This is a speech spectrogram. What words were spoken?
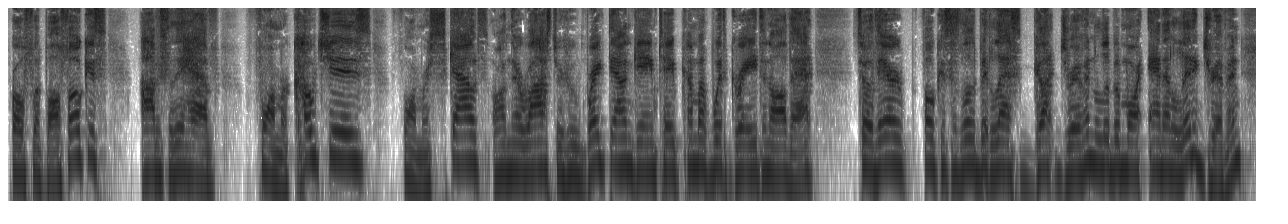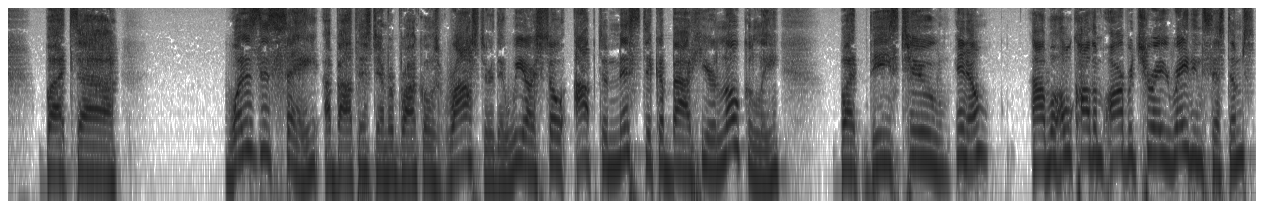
Pro Football Focus, obviously they have former coaches, former scouts on their roster who break down game tape, come up with grades and all that. So their focus is a little bit less gut driven, a little bit more analytic driven. But uh, what does this say about this Denver Broncos roster that we are so optimistic about here locally? But these two, you know, uh, we'll, we'll call them arbitrary rating systems,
